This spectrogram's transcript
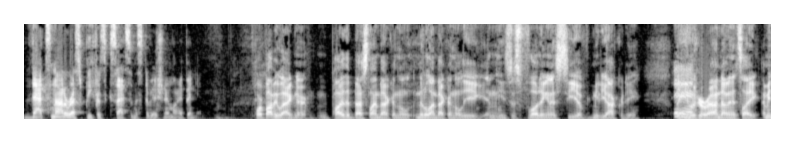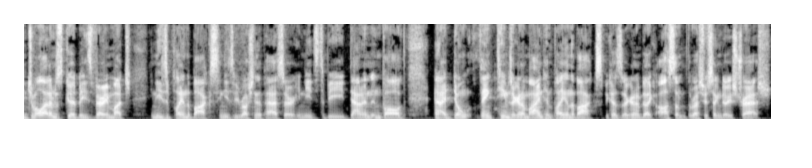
That's not a recipe for success in this division, in my opinion. Poor Bobby Wagner, probably the best linebacker in the middle linebacker in the league, and he's just floating in a sea of mediocrity. Like eh. you look around him, and it's like, I mean, Jamal Adams is good, but he's very much he needs to play in the box. He needs to be rushing the passer. He needs to be down and involved. And I don't think teams are going to mind him playing in the box because they're going to be like, awesome. The rest of your secondary is trash.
